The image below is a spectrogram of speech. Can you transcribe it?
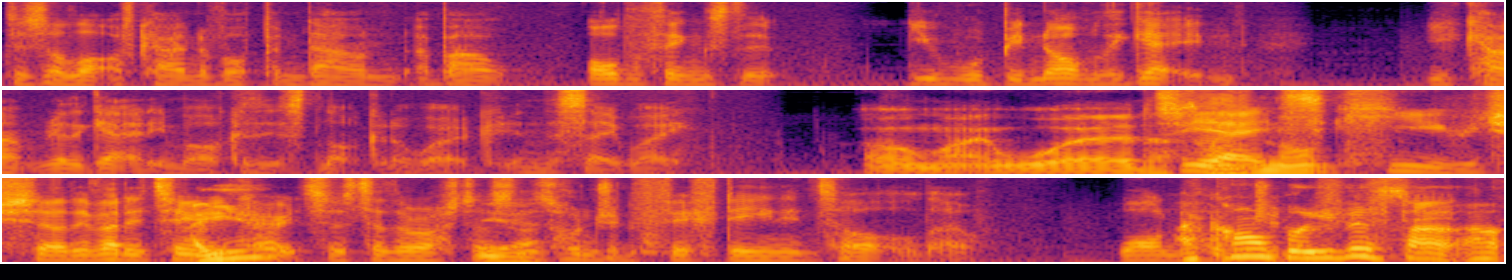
there's a lot of kind of up and down about all the things that you would be normally getting. You can't really get anymore because it's not going to work in the same way. Oh my word! So yeah, it's nuts. huge. So they've added two new you- characters to the roster, so it's 115 in total now. I can't believe this. I, I,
